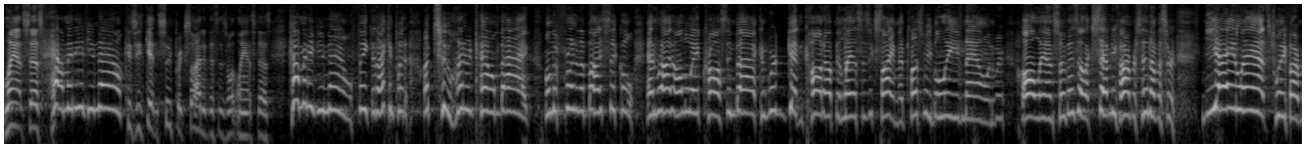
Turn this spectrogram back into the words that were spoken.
Lance says, How many of you now, because he's getting super excited, this is what Lance does. How many of you now think that I can put a 200 pound bag on the front of the bicycle and ride all the way across and back? And we're getting caught up in Lance's excitement. Plus, we believe now and we're all in. So there's uh, like 75% of us are, Yay, Lance! 25%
